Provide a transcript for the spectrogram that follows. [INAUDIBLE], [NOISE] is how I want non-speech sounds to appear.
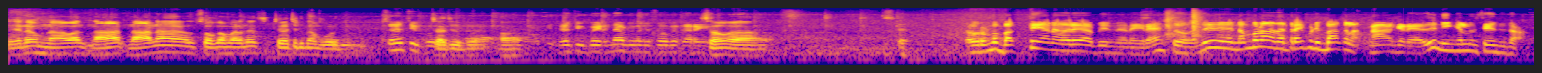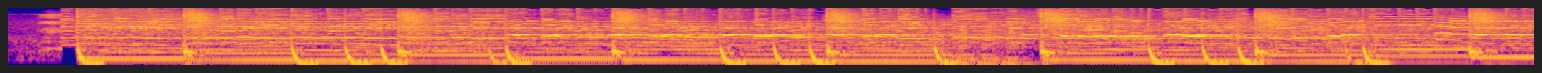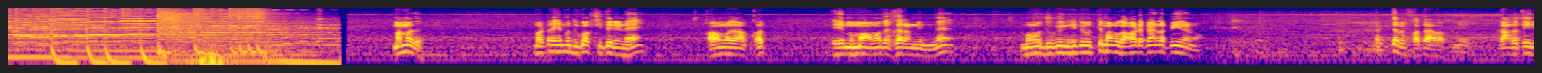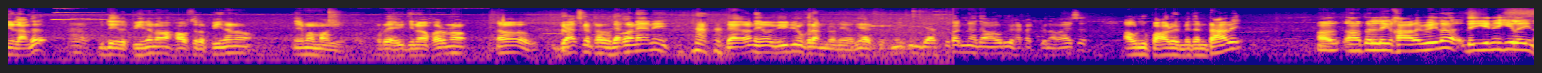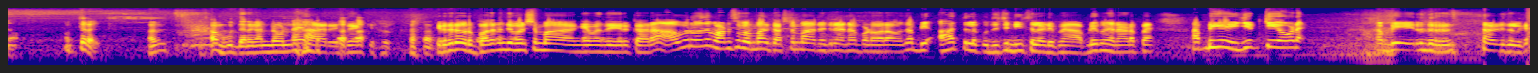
இடம் நான் நான் நானாக சோகமாக இருந்தால் சர்ச்சுக்கு தான் போகுது சர்ச்சுக்கு சர்ச்சுக்கு போவேன் ஆ. சர்ச்சுக்கு போயிட்டு இருந்தா அப்படி கொஞ்சம் சோகக்காரங்க. ஸோ அவர் ரொம்ப பக்தியானவர் அப்படின்னு நினைக்கிறேன். ஸோ வந்து நம்மளும் அதை ட்ரை பண்ணி பார்க்கலாம். நான் கிடையாது நீங்களும் சேர்ந்து தான் මමද? මට එහෙම දුකක් හිතෙන නෑ. කවමදක්වත්. ඒ මම අමත කරන්නන්න මම දුකින් හිතුවත්තේ මම ගහට පැනල පීනනවා. ඇත්තම කතාවක් මේ ළඟ තියෙන ළඟ උදේට පීනනවා හවසට පීනනවා එම මගේ ොට ඇවිදිනවා කරනවා ගෑස්කට දැකල නෑනේ [LAUGHS] දැකන ඒ වීඩියෝ කරන්න නේ ගෑස් කරන්න ද අවුදු හැටක් වෙන වයස අවුදු පාරුව මෙතැන්ටාවේ ආතල්ලේ කාලවේලා දෙයන කියලයිනවා ඔත්තරයි මුත් දැනගන්න ඔන්න யாரு? Thank you. கிட்டத்தட்ட ஒரு பதினஞ்சு வருஷமா இங்க வந்து இருக்காரா அவர் வந்து மனசுக்கு ஒரு மாதிரி கஷ்டமா இருந்துச்சுன்னா என்ன பண்ணுவாரா வந்து அப்படியே ஆத்துல குதிச்சு நீச்சல் அடிப்பேன் அப்படியே கொஞ்சம் நடப்பேன் அப்படியே இயற்கையோட அப்படியே இருந்துரு அப்படின்னு சொல்லுங்க.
